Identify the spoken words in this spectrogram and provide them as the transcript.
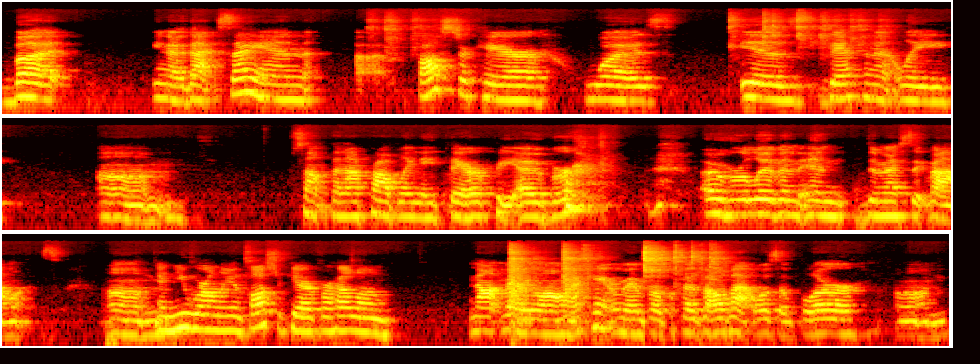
But, you know, that saying, uh, foster care was, is definitely um, something I probably need therapy over, over living in domestic violence. Um, and you were only in foster care for how long? Not very long. I can't remember because all that was a blur. Um,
